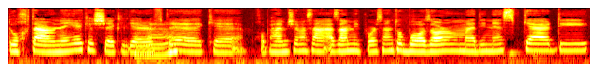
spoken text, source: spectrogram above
دخترانه که شکل گرفته که خب همیشه مثلا ازم می‌پرسن تو بازار اومدی نصف کردی؟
